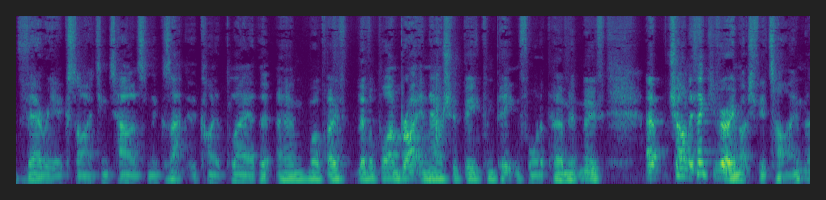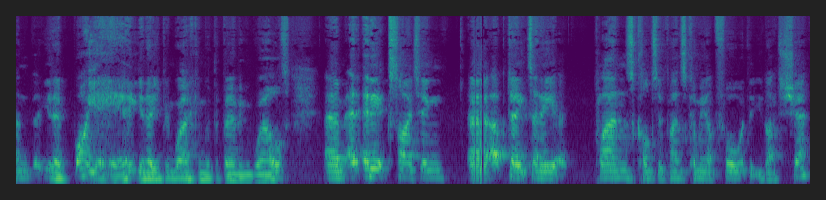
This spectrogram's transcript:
very exciting talent and exactly the kind of player that, um, well, both Liverpool and Brighton now should be competing for in a permanent move. Uh, Charlie, thank you very much for your time. And, you know, while you're here, you know, you've been working with the Birmingham World. Um, any exciting uh, updates, any plans, concert plans coming up forward that you'd like to share?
